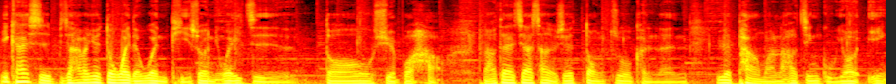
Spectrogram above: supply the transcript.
一开始比较害怕，因为动位的问题，所以你会一直都学不好，然后再加上有些动作可能越胖嘛，然后筋骨又硬，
